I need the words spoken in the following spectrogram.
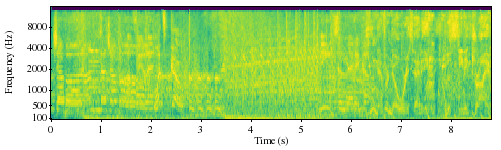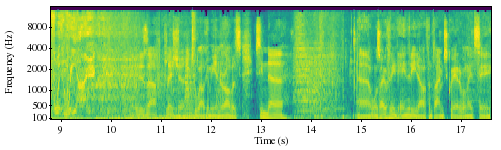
Untouchable, untouchable. I'm feeling. Let's go. Need to let it go. You never know where it's heading. The Scenic Drive with Rian. It is our pleasure to welcome Ian Roberts. Ek sien uh uh ons ou vriend Henry daar van Times Square wil net sê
